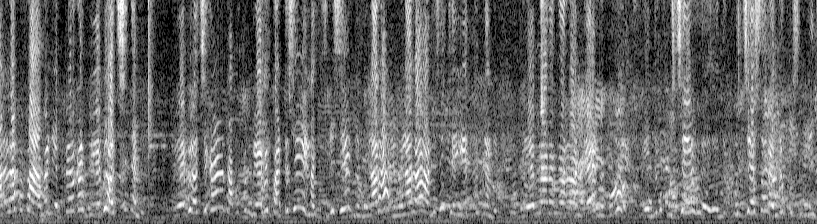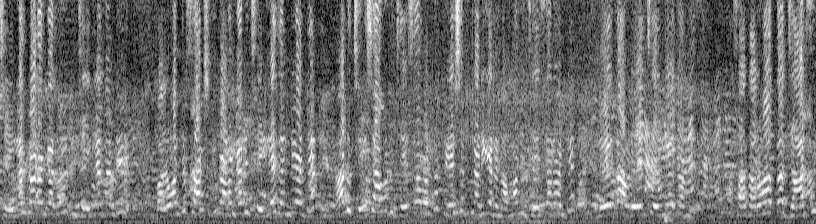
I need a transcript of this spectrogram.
అనలేకపోతే ఆ అమ్మాయి నొప్పి బేబీ వచ్చిందండి. బేబీ వచ్చి కానీ తప్పకుండా బేబీ పట్టేసి ఇలా చూసి నువ్వు ఇలారా నువ్వు ఇలారా అనేసి చెయ్యెత్తుందండి ఏం మేడం గారు అంటే నువ్వు ఎందుకు పుష్ చేయవు ఎందుకు పుష్ చేస్తావు ఎందుకు పుష్ నేను చేయలేదు మేడం గారు నేను చేయలేదండి. భగవంతుడి సాక్షికి మేడం గారు చేయలేదండి అంటే "ఆ, నువ్వు చేసావు నువ్వు చేసావు అంటే పేషెంట్ని అడిగాను అమ్మ నేను చేశాను? అంటే లేదు ఆవిడ ఏం చేయలేదండి. ఆ తర్వాత జాన్సీ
